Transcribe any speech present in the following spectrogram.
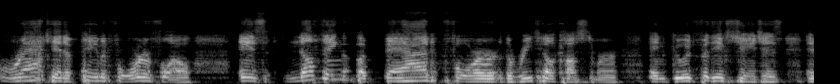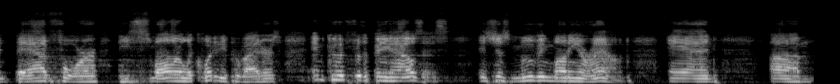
racket of payment for order flow is nothing but bad for the retail customer and good for the exchanges and bad for the smaller liquidity providers and good for the big houses. It's just moving money around. And um,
